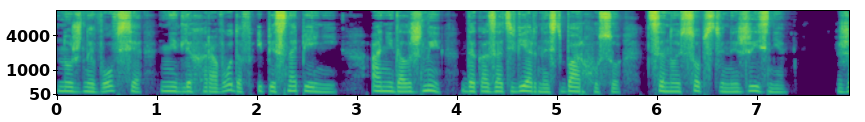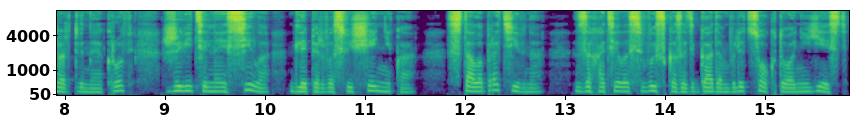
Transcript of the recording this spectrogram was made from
нужны вовсе не для хороводов и песнопений. Они должны доказать верность Бархусу ценой собственной жизни. Жертвенная кровь — живительная сила для первосвященника. Стало противно. Захотелось высказать гадам в лицо, кто они есть,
